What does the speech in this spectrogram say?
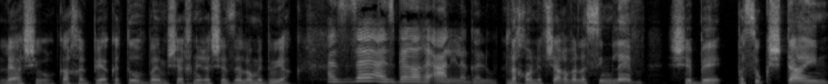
לאשור. כך על פי הכתוב, בהמשך נראה שזה לא מדויק. אז זה ההסבר הריאלי לגלות. נכון, אפשר אבל לשים לב שבפסוק 2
